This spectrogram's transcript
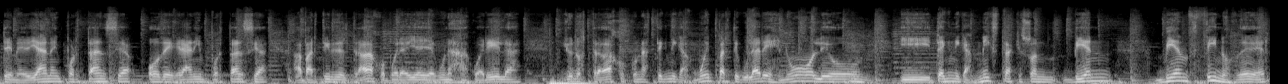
de mediana importancia o de gran importancia a partir del trabajo. Por ahí hay algunas acuarelas y unos trabajos con unas técnicas muy particulares en óleo Mm. y técnicas mixtas que son bien, bien finos de ver.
